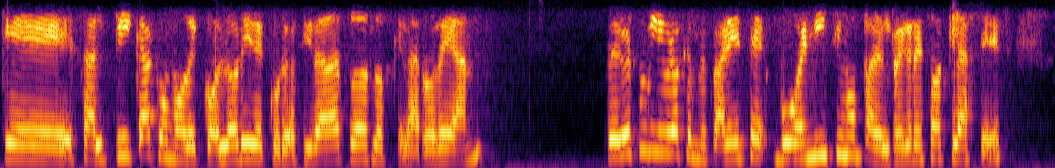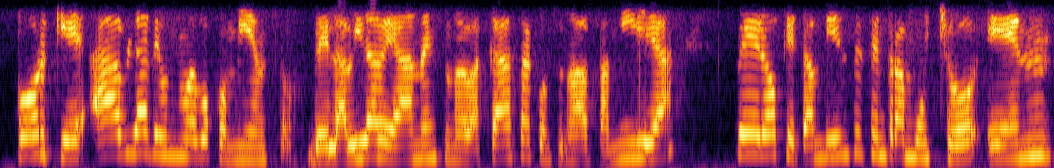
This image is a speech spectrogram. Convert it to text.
que salpica como de color y de curiosidad a todos los que la rodean, pero es un libro que me parece buenísimo para el regreso a clases porque habla de un nuevo comienzo, de la vida de Ana en su nueva casa, con su nueva familia, pero que también se centra mucho en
